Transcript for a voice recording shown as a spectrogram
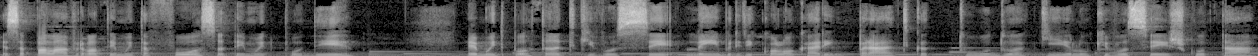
Essa palavra ela tem muita força, tem muito poder. É muito importante que você lembre de colocar em prática tudo aquilo que você escutar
